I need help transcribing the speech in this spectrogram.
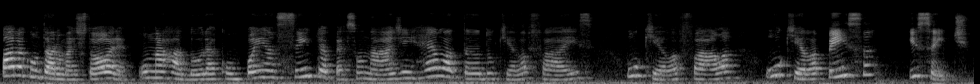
Para contar uma história, o narrador acompanha sempre a personagem relatando o que ela faz, o que ela fala, o que ela pensa e sente,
